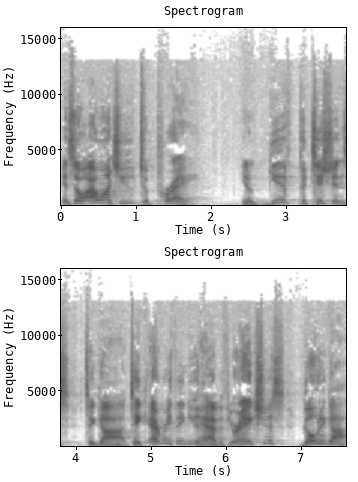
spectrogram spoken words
And so I want you to pray. You know, give petitions to God. Take everything you have. If you're anxious, go to God.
